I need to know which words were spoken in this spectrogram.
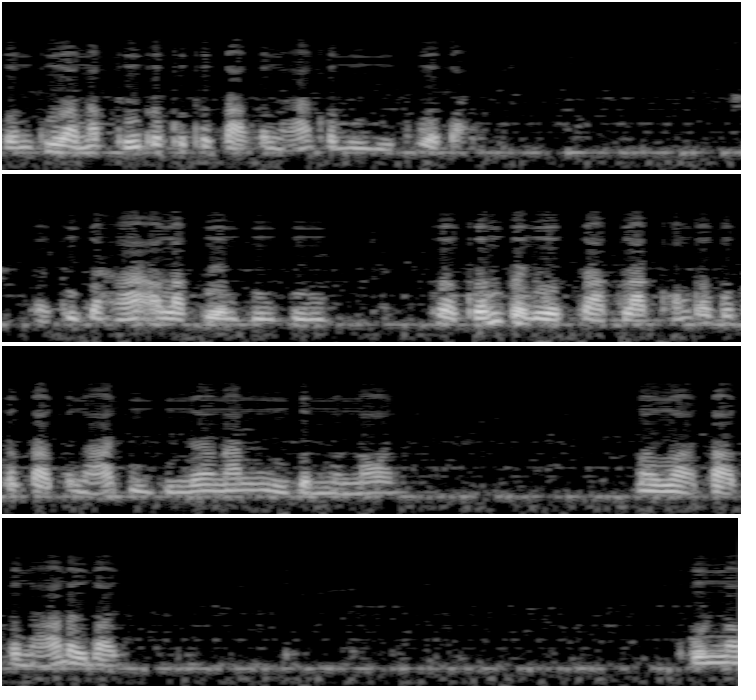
คนที่ว่านับถือพระพุทธศาสนาก็มีอยู่ทั่วไป แต่ที่จะหาเอาหลักเกณฑ์จริงๆเพื่อผลประโยชน์จากหลักของพระพุทธศาสนาจริงๆแล้วนั้นมีจำนวนน้อย ไม่ว่าศาสนาใดๆ คนเรา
